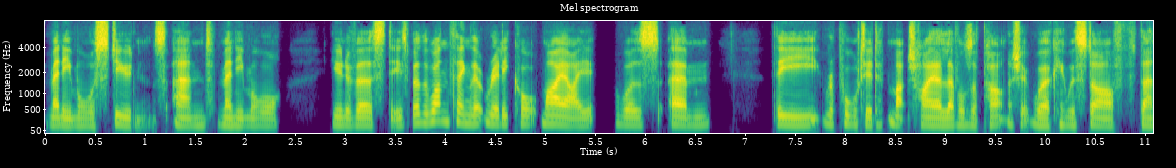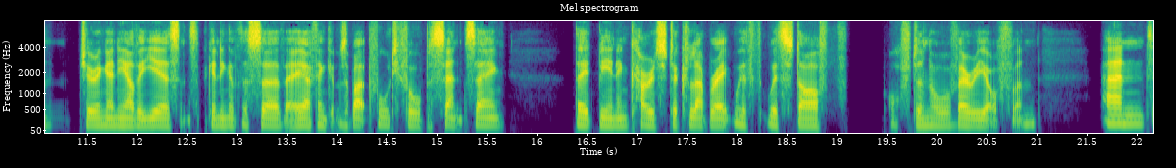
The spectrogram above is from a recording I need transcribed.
many more students and many more universities. But the one thing that really caught my eye was um, the reported much higher levels of partnership working with staff than during any other year since the beginning of the survey. I think it was about 44% saying they'd been encouraged to collaborate with with staff often or very often. And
